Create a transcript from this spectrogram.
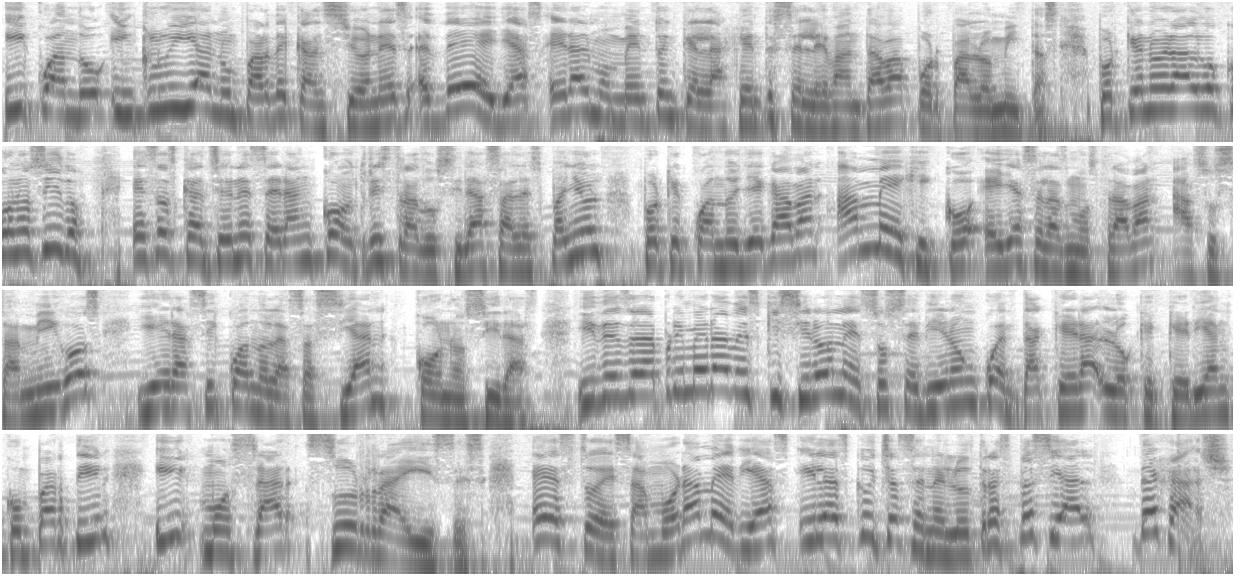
y cuando incluían un par de canciones de ellas era el momento en que la gente se levantaba por palomitas, porque no era algo conocido. Esas canciones eran countries traducidas al español, porque cuando llegaban a México ellas se las mostraban a sus amigos y era así cuando las hacían conocidas. Y desde la primera vez que hicieron eso se dieron cuenta que era lo que querían compartir y mostrar sus raíces. Esto es Amor a Medias y la en el ultra especial de Hash.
